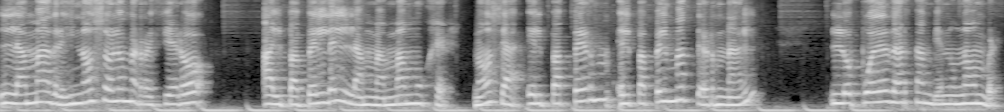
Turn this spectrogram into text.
la madre, y no solo me refiero al papel de la mamá mujer, ¿no? O sea, el papel, el papel maternal lo puede dar también un hombre.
